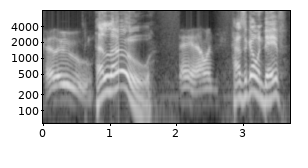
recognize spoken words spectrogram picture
Hello. Hello. Hey, Allan. How's it going, Dave?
